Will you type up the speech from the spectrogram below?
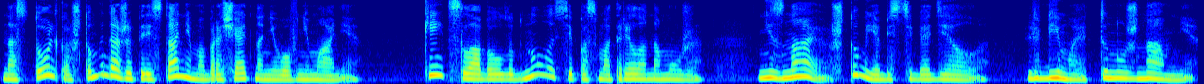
настолько, что мы даже перестанем обращать на него внимание. Кейт слабо улыбнулась и посмотрела на мужа. «Не знаю, что бы я без тебя делала. Любимая, ты нужна мне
